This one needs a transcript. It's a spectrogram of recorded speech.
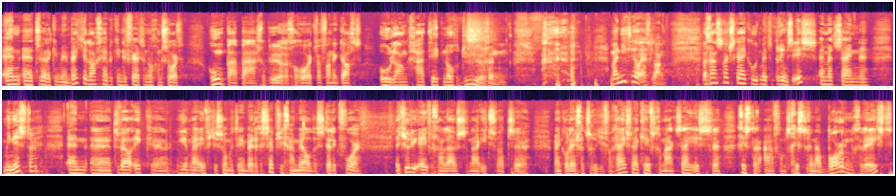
En eh, terwijl ik in mijn bedje lag, heb ik in de verte nog een soort hoempapa gebeuren gehoord... waarvan ik dacht, hoe lang gaat dit nog duren? maar niet heel erg lang. We gaan straks kijken hoe het met de prins is en met zijn uh, minister. En uh, terwijl ik uh, hier mij eventjes zo meteen bij de receptie ga melden... stel ik voor dat jullie even gaan luisteren naar iets wat uh, mijn collega Trudy van Rijswijk heeft gemaakt. Zij is uh, gisteravond, gisteren naar Born geweest.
